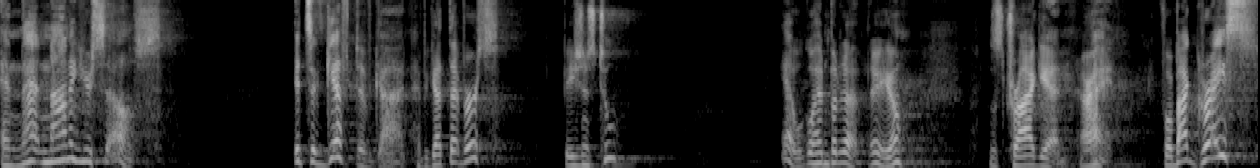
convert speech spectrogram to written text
and that not of yourselves. It's a gift of God. Have you got that verse? Ephesians 2. Yeah, we'll go ahead and put it up. There you go. Let's try again. All right. For by grace,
